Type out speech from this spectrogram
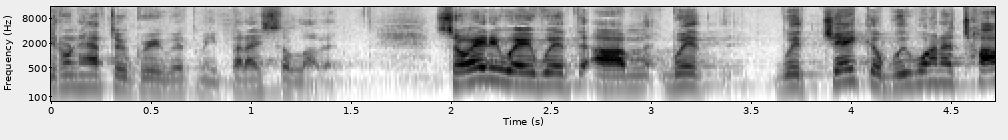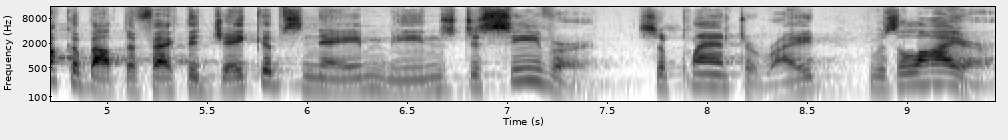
You don't have to agree with me, but I still love it. So, anyway, with, um, with, with Jacob, we want to talk about the fact that Jacob's name means deceiver, supplanter, right? He was a liar.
